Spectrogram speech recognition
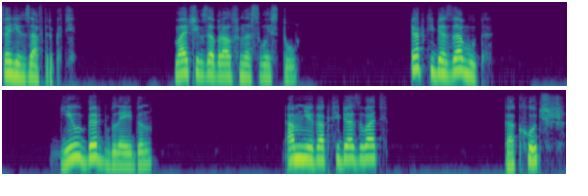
Садин завтракать. Мальчик забрался на свой стул. «Как тебя зовут?» «Гилберт Блейден». «А мне как тебя звать?» «Как хочешь».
